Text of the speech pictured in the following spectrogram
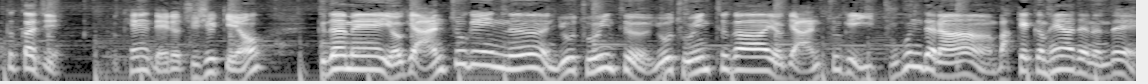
끝까지 이렇게 내려주실게요. 그 다음에 여기 안쪽에 있는 요 조인트 요 조인트가 여기 안쪽에 이 두 군데랑 맞게끔 해야 되는데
